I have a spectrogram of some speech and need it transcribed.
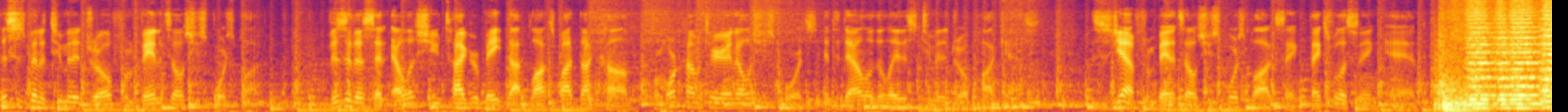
This has been a two minute drill from Bandits LSU Sports Blog. Visit us at lsutigerbait.blogspot.com for more commentary on LSU sports and to download the latest two minute drill podcast. This is Jeff from Bandits LSU Sports Blog saying thanks for listening and.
